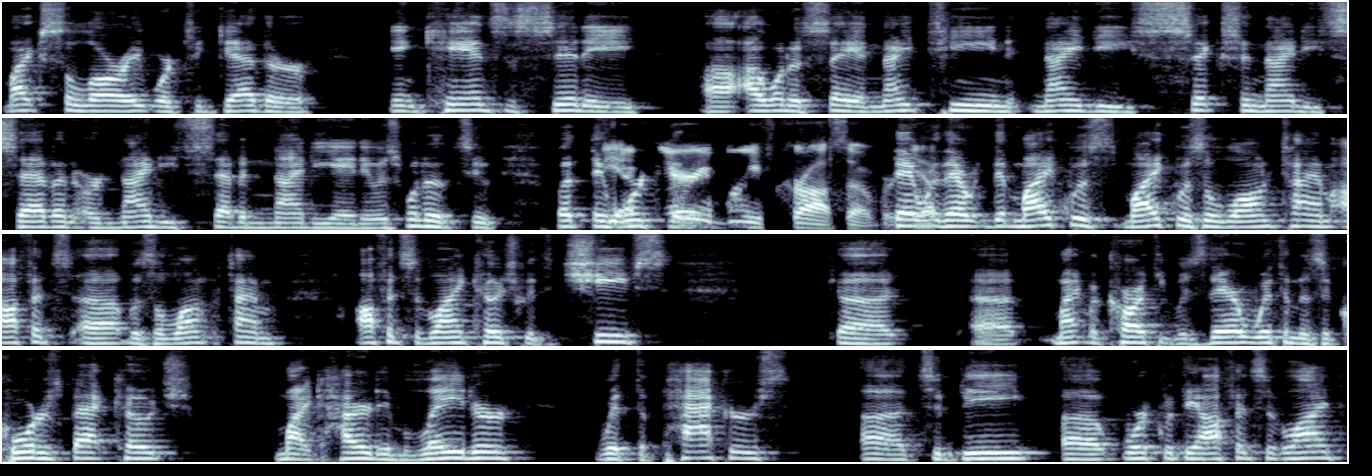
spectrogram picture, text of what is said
Mike Solari were together in Kansas City. Uh, I want to say in 1996 and 97 or 97, 98. It was one of the two, but they yeah, were very brief crossover. They were there. The, Mike was Mike was a long time offense uh, was a long time offensive line coach with the Chiefs. Uh, uh, Mike McCarthy was there with him as a quarterback coach. Mike hired him later with the Packers uh, to be uh, work with the offensive line.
